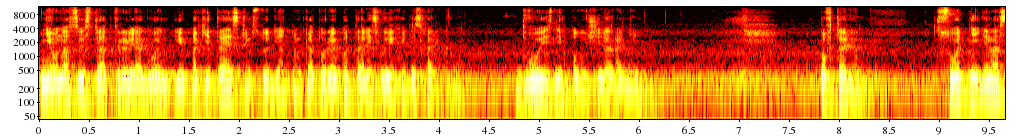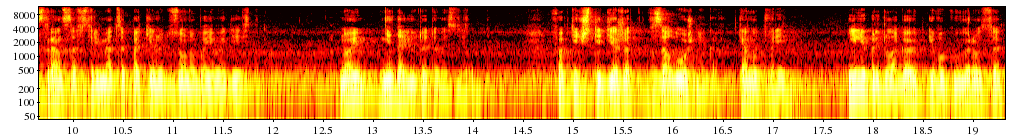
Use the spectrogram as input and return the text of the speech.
Неонацисты открыли огонь и по китайским студентам, которые пытались выехать из Харькова. Двое из них получили ранения. Повторю, сотни иностранцев стремятся покинуть зону боевых действий, но им не дают этого сделать. Фактически держат в заложниках, тянут время. Или предлагают эвакуироваться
